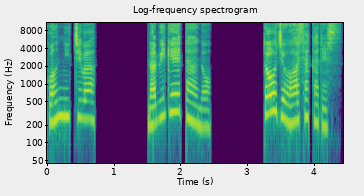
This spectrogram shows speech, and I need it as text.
こんにちは。ナビゲーターの東條朝香です。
